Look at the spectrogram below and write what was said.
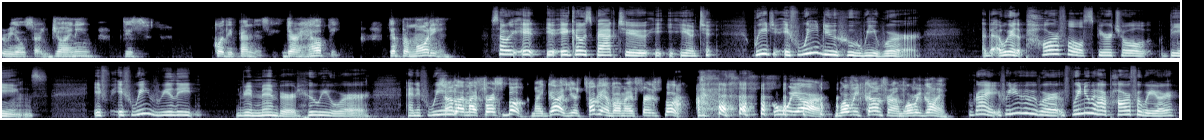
reels are joining this codependency they're helping they're promoting So it, it goes back to you know to we if we knew who we were, we're the powerful spiritual beings. If if we really remembered who we were, and if we Sound like my first book. My God, you're talking about my first book. Who we are, where we come from, where we're going. right, if we knew who we were, if we knew how powerful we were,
